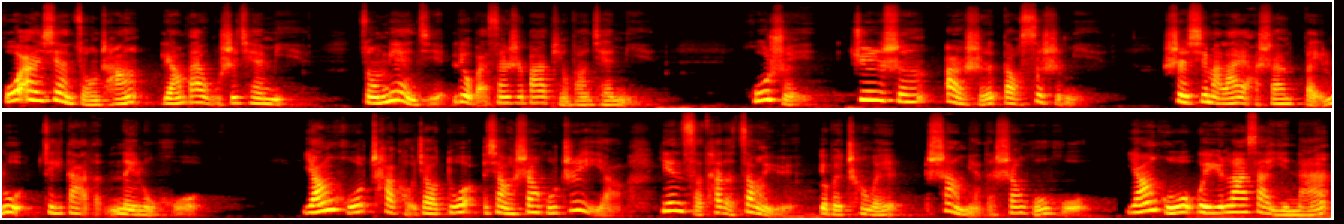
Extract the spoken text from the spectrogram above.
湖岸线总长两百五十千米，总面积六百三十八平方千米。湖水均深二十到四十米，是喜马拉雅山北麓最大的内陆湖。羊湖岔口较多，像珊瑚枝一样，因此它的藏语又被称为“上面的珊瑚湖”。羊湖位于拉萨以南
